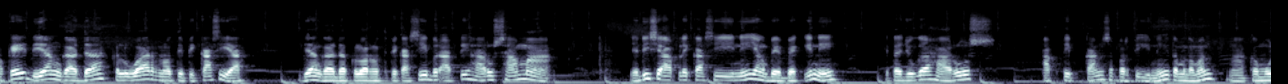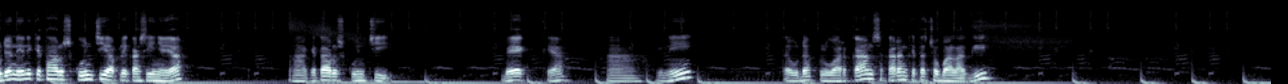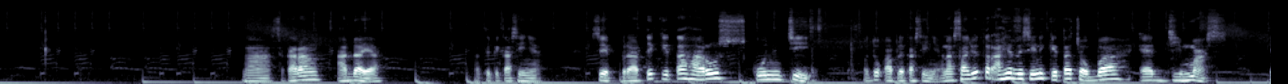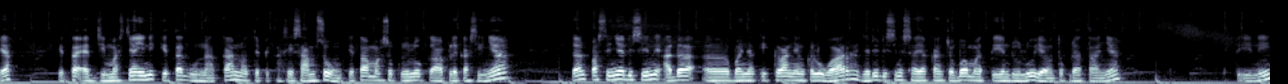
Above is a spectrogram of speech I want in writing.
Oke, dia nggak ada keluar notifikasi ya. Dia nggak ada keluar notifikasi berarti harus sama. Jadi si aplikasi ini yang bebek ini kita juga harus aktifkan seperti ini teman-teman. Nah kemudian ini kita harus kunci aplikasinya ya. Nah kita harus kunci back ya. Nah ini kita udah keluarkan. Sekarang kita coba lagi. Nah sekarang ada ya notifikasinya. Sip, berarti kita harus kunci untuk aplikasinya. Nah, selanjutnya terakhir di sini kita coba Edgimas ya. Kita Edgimasnya ini kita gunakan notifikasi Samsung. Kita masuk dulu ke aplikasinya dan pastinya di sini ada e, banyak iklan yang keluar. Jadi di sini saya akan coba matiin dulu ya untuk datanya. Seperti ini.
